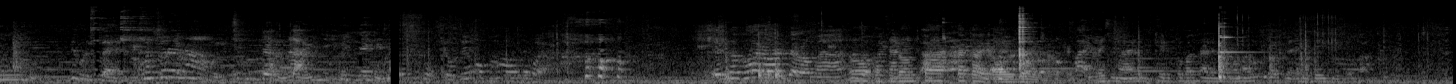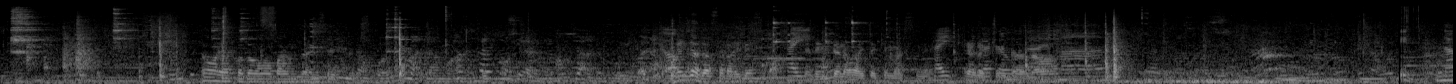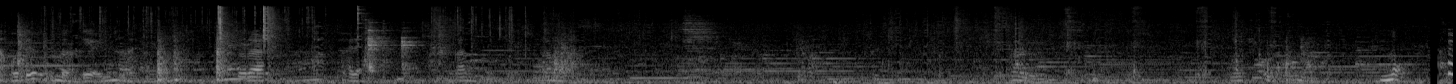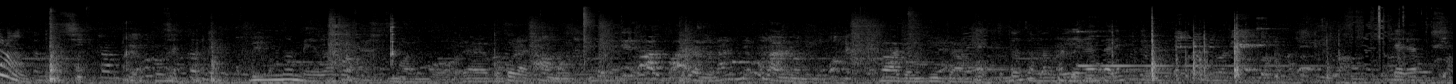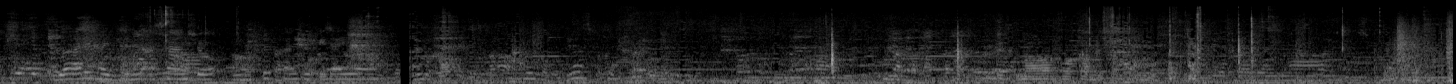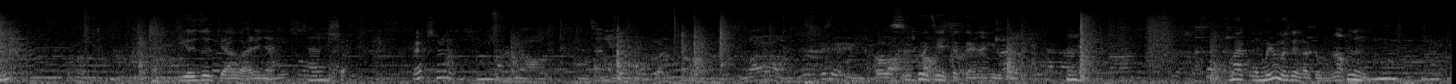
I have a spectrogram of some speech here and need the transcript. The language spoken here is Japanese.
一番パー高い。青い。ボンなので、はい、どうや子供万歳セットです。はい、じゃあ出さない。ですか。はい。で電気の方置い。てきますね。はい、あじゃありがとうござい。どうぞ。な、お手拭き取ってよ、今。そら、あれ。ガム。ガム。もう。ペロン。ごめん。豆は。怒られる。はい、お父様も入れなされ。じゃあ、うわ、あれ入ってた、山椒。山椒嫌いや。まあ、わかめとかゆずちゃうあれ何山椒。えそれ。すごい贅沢やな昼からうん。前コンビニも行けんかったもんなうん。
